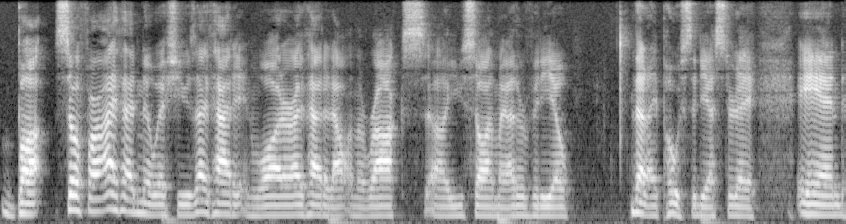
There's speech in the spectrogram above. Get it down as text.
but so far I've had no issues. I've had it in water. I've had it out on the rocks. Uh, you saw in my other video that I posted yesterday, and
